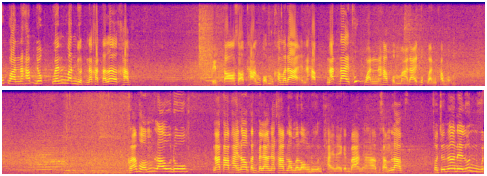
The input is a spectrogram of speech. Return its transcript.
ทุกวันนะครับ ยกเว้นวันหยุดนักขัตฤกษ์ครับ ติดต่อสอบถามผมเข้ามาได้นะครับ นัดได้ทุกวันนะครับ ผมมาได้ทุกวันครับผม ครับผมเราดูหน้าตาภายนอกกันไปแล้วนะครับ เรามาลองดูกันภายในกันบ้างนะครับสำหรับ Fortuner ในรุ่น V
